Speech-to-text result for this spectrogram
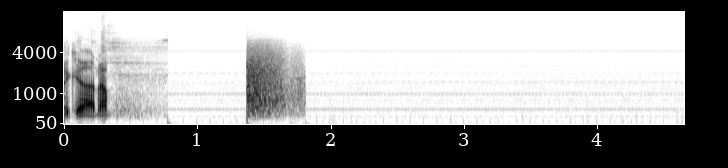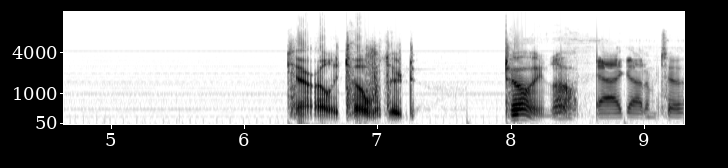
I got him. Can't really tell what they're do- doing though. Yeah, I got him too.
